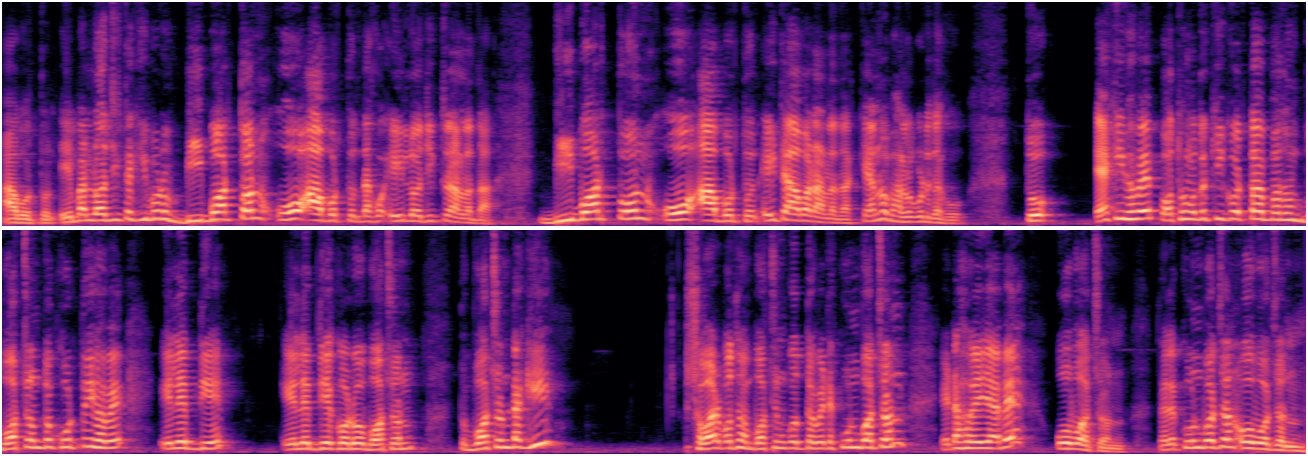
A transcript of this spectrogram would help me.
আবর্তন। এবার লজিকটা কি বলব? বিবর্তন ও আবর্তন। দেখো, এই লজিকটা আলাদা। বিবর্তন ও আবর্তন, এইটা আবার আলাদা। কেন? ভালো করে দেখো। তো একইভাবে প্রথমত কি করতে হবে? প্রথম বচন তো করতেই হবে এলএফ দিয়ে। এলেপ দিয়ে করব বচন। তো বচনটা কি? সবার প্রথমে বচন করতে হবে। এটা কোন বচন? এটা হয়ে যাবে ও বচন। তাহলে কোন বচন? ও বচন।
